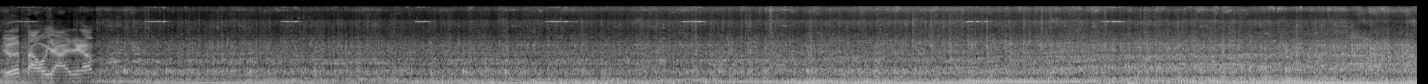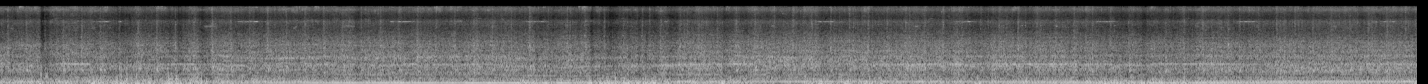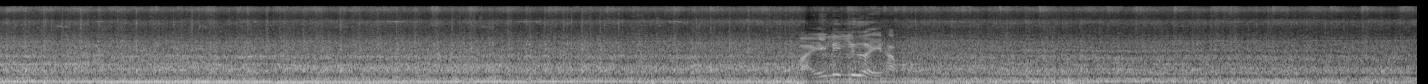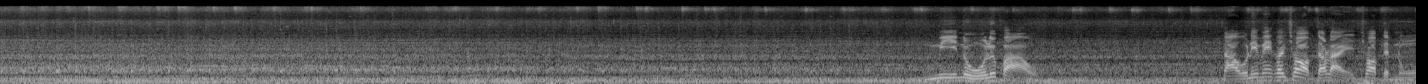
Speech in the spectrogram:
เจอเต่าใหญ่ครับ ไป เรื่อยๆครับมีหนูหรือเปล่า เต่านี่ไม่ค่อยชอบเท่าไหร่ ชอบแต่หนู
